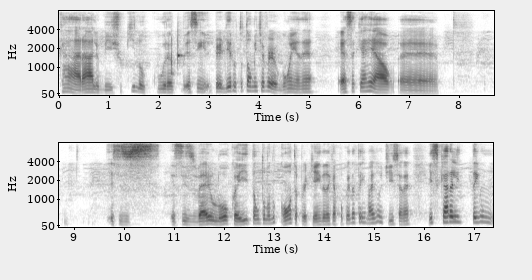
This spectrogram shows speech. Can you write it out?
Caralho, bicho, que loucura. Assim, perderam totalmente a vergonha, né? Essa que é a real. É esses esses velho louco aí estão tomando conta, porque ainda daqui a pouco ainda tem mais notícia, né? Esse cara ele tem um,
